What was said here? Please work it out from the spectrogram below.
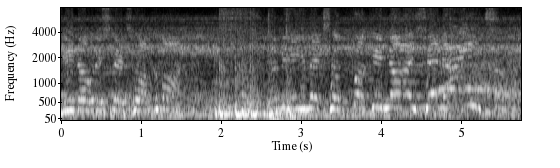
you know this next one. Come on Let me hear you make some fucking noise tonight!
